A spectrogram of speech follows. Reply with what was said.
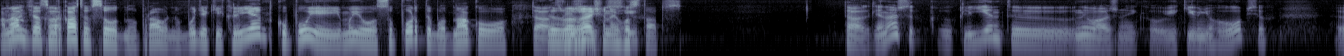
А нам для карт. смаркаси все одно, правильно. Будь-який клієнт купує, і ми його супортимо однаково, Так, незважаючи ми на його всіх- статус. Так, для нас клієнт, е, неважно, яко- який в нього обсяг, е,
